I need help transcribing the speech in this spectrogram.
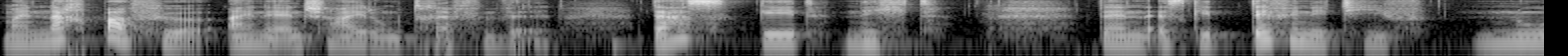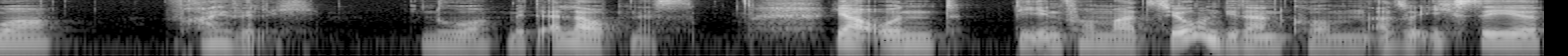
mein Nachbar für eine Entscheidung treffen will. Das geht nicht. Denn es geht definitiv nur freiwillig nur mit Erlaubnis. Ja, und die Informationen, die dann kommen, also ich sehe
